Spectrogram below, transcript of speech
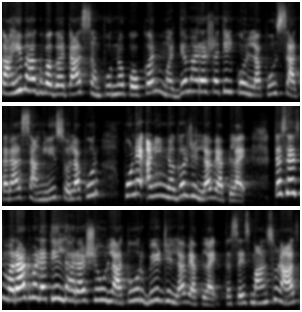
काही भाग वगळता संपूर्ण कोकण मध्य महाराष्ट्रातील कोल्हापूर सातारा सांगली सोलापूर पुणे आणि नगर जिल्हा व्यापलाय. तसेच मराठवाड्यातील धाराशिव लातूर बीड जिल्हा व्यापलाय. तसेच मान्सून आज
